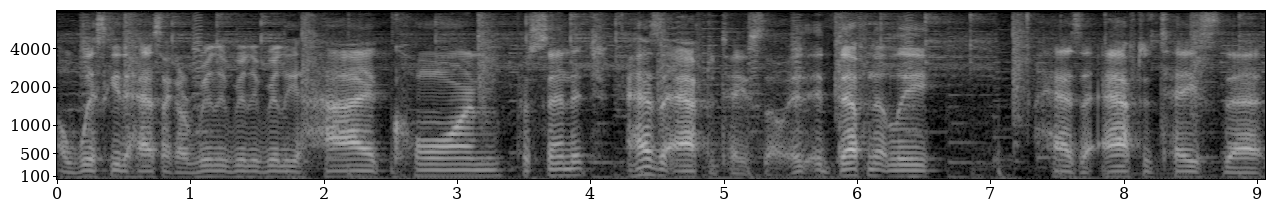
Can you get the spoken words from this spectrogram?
a whiskey that has like a really, really, really high corn percentage. It has an aftertaste though. It, it definitely has an aftertaste that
